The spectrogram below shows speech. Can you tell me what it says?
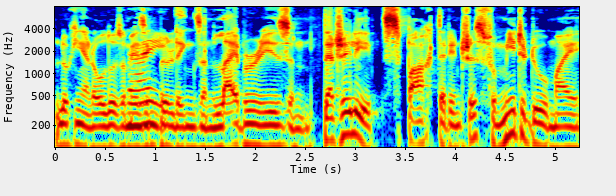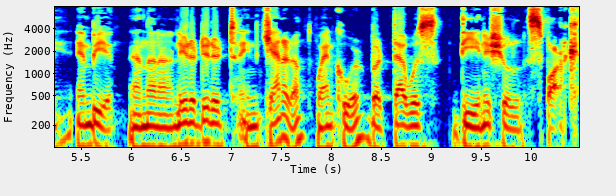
looking at all those amazing Right. buildings and libraries, and that really sparked that interest for me to do my MBA. And then I later did it in Canada, Vancouver. But that was the initial spark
